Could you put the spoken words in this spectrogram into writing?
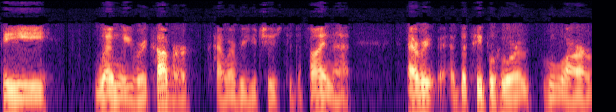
the when we recover, however you choose to define that, every the people who are who are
